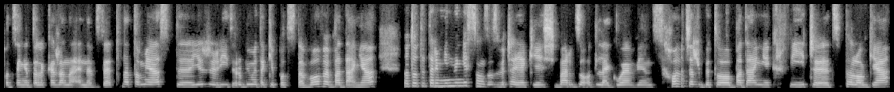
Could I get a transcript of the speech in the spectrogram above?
chodzenia do lekarza na NFZ. Natomiast e, jeżeli robimy takie podstawowe badania, no to te terminy nie są zazwyczaj jakieś bardzo odległe, więc chociażby to badanie krwi czy cytologia,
